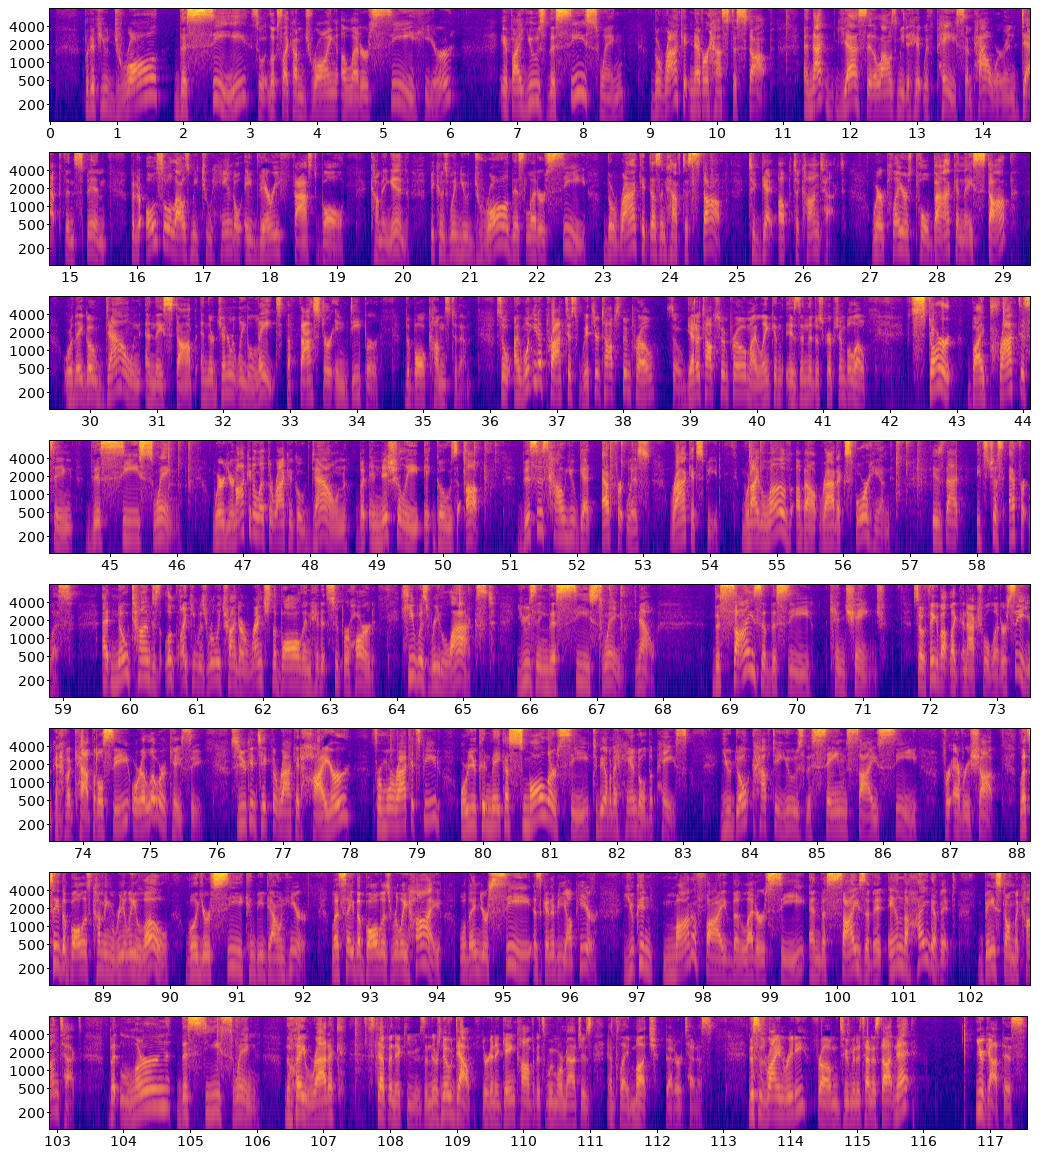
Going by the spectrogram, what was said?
But if you draw the C, so it looks like I'm drawing a letter C here, if I use the C swing, the racket never has to stop. And that, yes, it allows me to hit with pace and power and depth and spin, but it also allows me to handle a very fast ball coming in. Because when you draw this letter C, the racket doesn't have to stop to get up to contact. Where players pull back and they stop, or they go down and they stop and they're generally late the faster and deeper the ball comes to them. So I want you to practice with your Topspin Pro. So get a Topspin Pro. My link is in the description below. Start by practicing this C swing where you're not going to let the racket go down, but initially it goes up. This is how you get effortless racket speed. What I love about Radek's forehand is that it's just effortless. At no time does it look like he was really trying to wrench the ball and hit it super hard. He was relaxed using this C swing. Now, the size of the C can change. So think about like an actual letter C. You can have a capital C or a lowercase c. So you can take the racket higher for more racket speed, or you can make a smaller C to be able to handle the pace. You don't have to use the same size C for every shot. Let's say the ball is coming really low. Well, your C can be down here. Let's say the ball is really high. Well, then your C is going to be up here. You can modify the letter C and the size of it and the height of it based on the contact. But learn the C swing the way Radek Stepanek used. And there's no doubt you're going to gain confidence, win more matches, and play much better tennis. This is Ryan Reedy from 2MinuteTennis.net. You got this.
